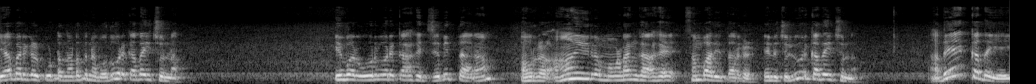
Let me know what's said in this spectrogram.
வியாபாரிகள் கூட்டம் நடத்தின போது ஒரு கதை சொன்னார். இவர் ஒருவருக்காக ஜெபித்தாராம் அவர்கள் ஆயிரம் மடங்காக சம்பாதித்தார்கள் என்று சொல்லி ஒரு கதை சொன்னார். அதே கதையை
